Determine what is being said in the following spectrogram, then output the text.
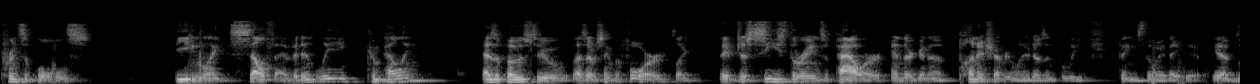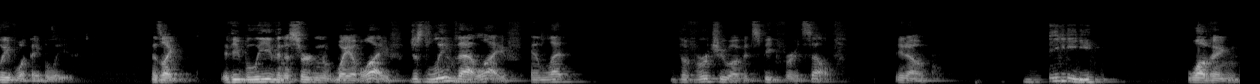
principles being like self-evidently compelling as opposed to as i was saying before it's like they've just seized the reins of power and they're going to punish everyone who doesn't believe things the way they do you know believe what they believe. It's like if you believe in a certain way of life just live that life and let the virtue of it speak for itself you know. Be loving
